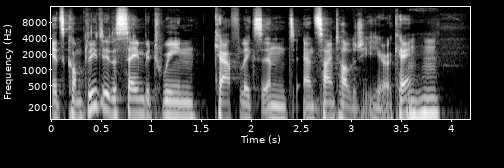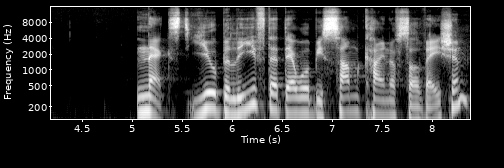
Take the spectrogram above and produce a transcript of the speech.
It's completely the same between Catholics and and Scientology here, okay? Next, you believe that there will be some kind of salvation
